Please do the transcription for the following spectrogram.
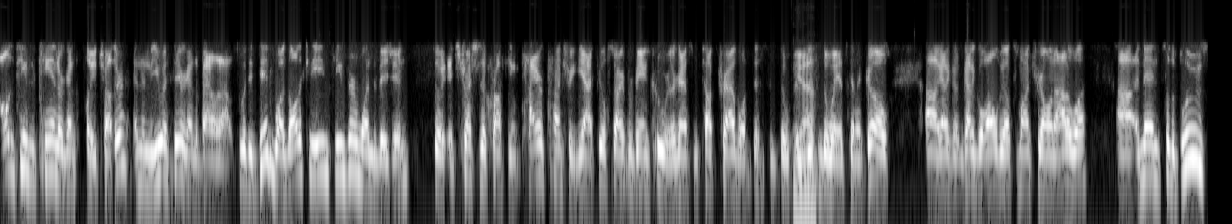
All the teams in Canada are going to play each other, and then the USA are going to battle it out. So what they did was all the Canadian teams are in one division. So it stretches across the entire country. Yeah, I feel sorry for Vancouver. They're going to have some tough travel if this is the, yeah. if this is the way it's going to go. Uh, got to go, got to go all the way out to Montreal and Ottawa. Uh, and then, so the Blues,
